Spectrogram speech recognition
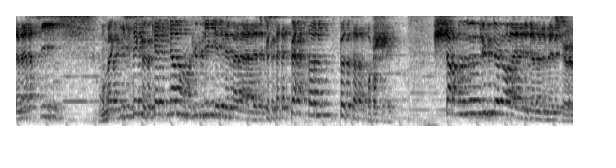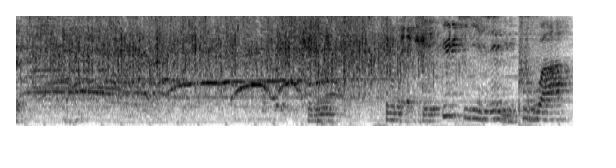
Bien, merci. On m'a glissé que quelqu'un dans le public était malade. Est-ce que cette personne peut s'approcher? Charles II, duc de Lorraine, mesdames et messieurs. S'il vous plaît, je vais utiliser mes pouvoirs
